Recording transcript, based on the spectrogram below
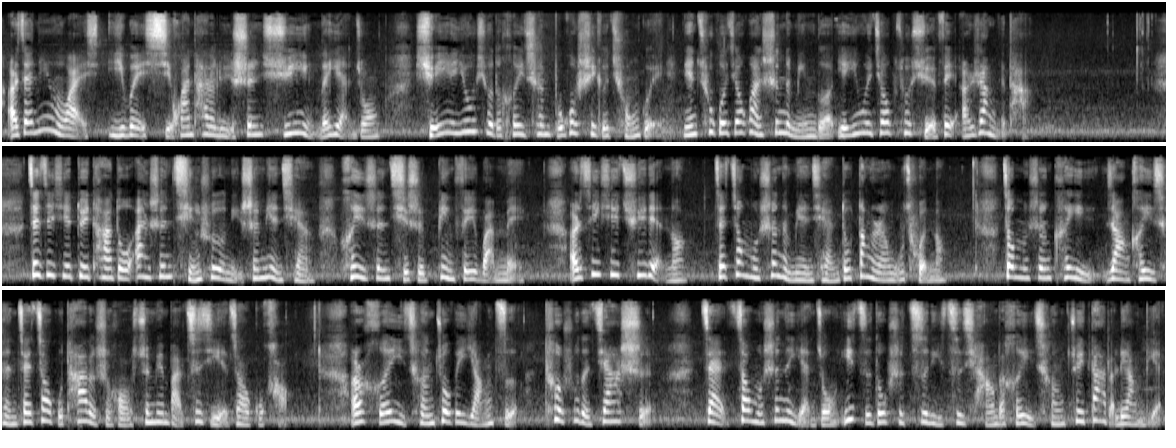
而在另外一位喜欢他的女生徐颖的眼中，学业优秀的何以琛不过是一个穷鬼，连出国交换生的名额也因为交不出学费而让给他。在这些对他都暗生情愫的女生面前，何以琛其实并非完美，而这些缺点呢，在赵默笙的面前都荡然无存了。赵默笙可以让何以琛在照顾他的时候，顺便把自己也照顾好。而何以琛作为养子，特殊的家世，在赵默笙的眼中，一直都是自立自强的何以琛最大的亮点。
